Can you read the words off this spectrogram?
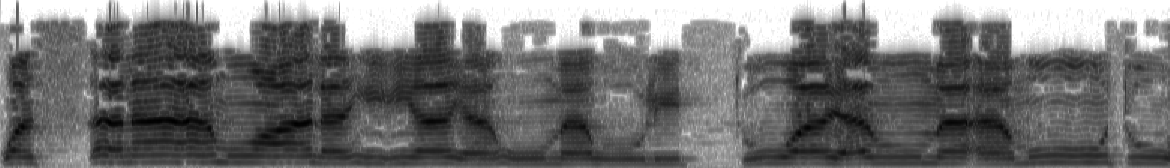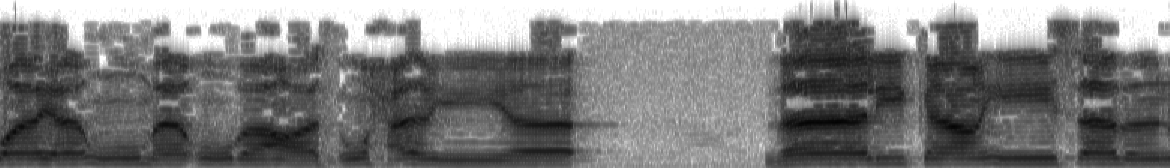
والسلام علي يوم ولدت ويوم أموت ويوم أبعث حيا. ذلك عيسى بن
